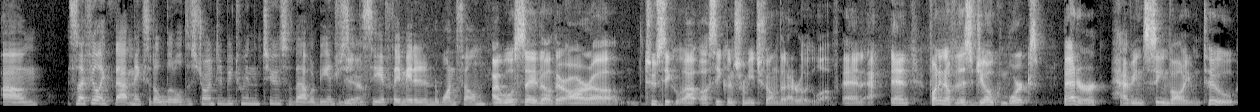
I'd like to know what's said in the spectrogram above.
Um, so I feel like that makes it a little disjointed between the two. So that would be interesting Yeah. to see if they made it into one film. I will say though, there are uh, two sequ- uh, a sequence from each film that I really love, and and funny enough, this joke works better having seen Volume Two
